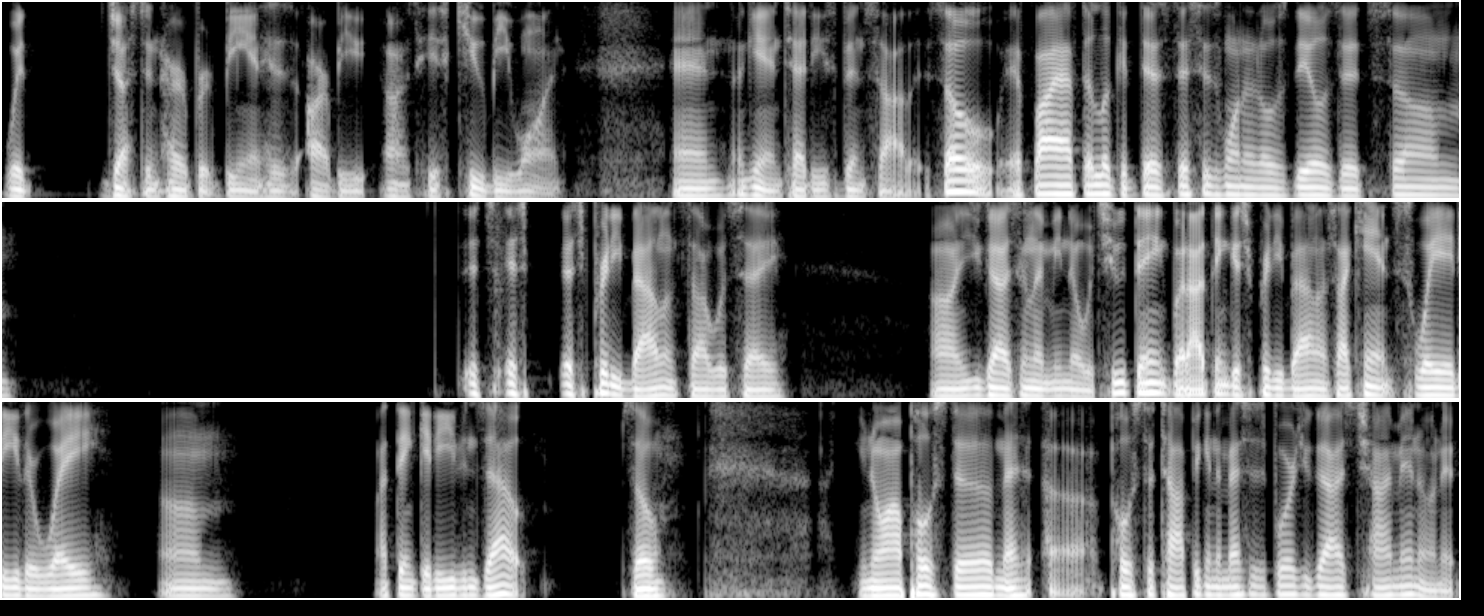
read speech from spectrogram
with Justin Herbert being his RB, uh, his QB one. And again, Teddy's been solid. So if I have to look at this, this is one of those deals that's um it's it's it's pretty balanced, I would say. Uh, you guys can let me know what you think, but I think it's pretty balanced. I can't sway it either way. Um, I think it evens out. So, you know, I'll post a me- uh, post a topic in the message board. You guys chime in on it.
